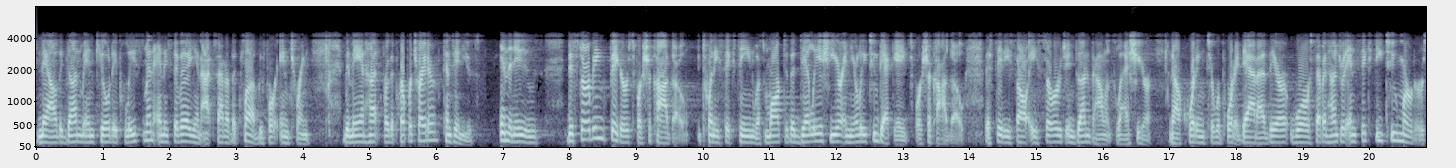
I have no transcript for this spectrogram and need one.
Now, the gunman killed a policeman and a civilian outside of the club before entering. The manhunt for the perpetrator continues. In the news, Disturbing figures for Chicago. 2016 was marked the deadliest year in nearly two decades for Chicago. The city saw a surge in gun violence last year. Now, according to reported data, there were 762 murders,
